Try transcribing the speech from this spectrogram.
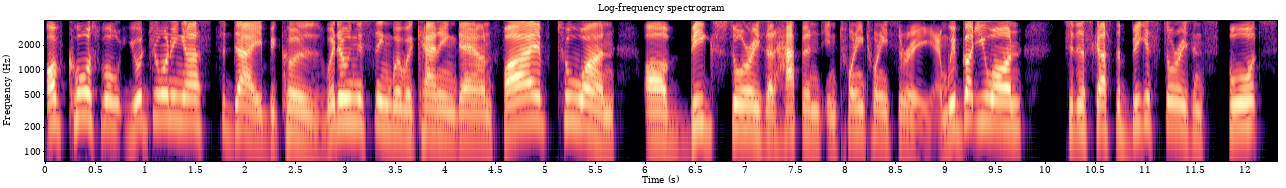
Of course, well, you're joining us today because we're doing this thing where we're counting down five to one of big stories that happened in 2023. And we've got you on to discuss the biggest stories in sports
